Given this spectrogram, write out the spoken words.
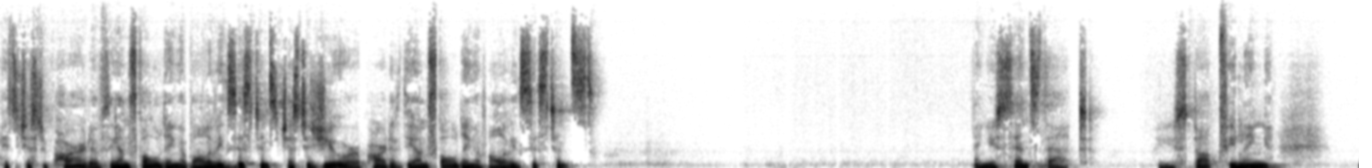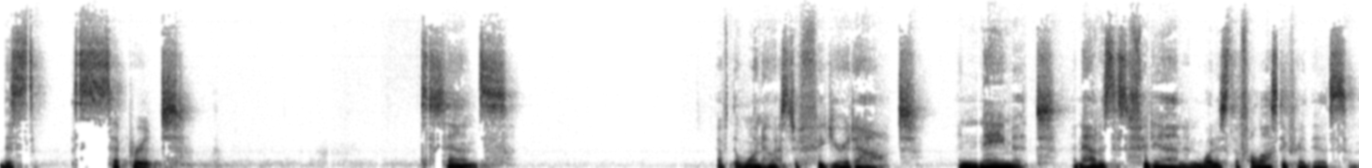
it's just a part of the unfolding of all of existence, just as you are a part of the unfolding of all of existence. And you sense that, you stop feeling this separate sense of the one who has to figure it out and name it. And how does this fit in? And what is the philosophy for this? And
